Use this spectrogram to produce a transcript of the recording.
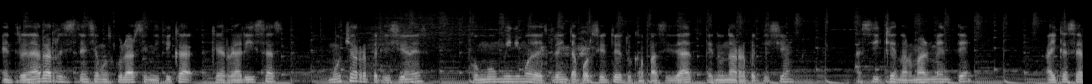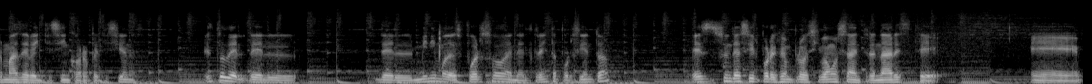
Entrenar la resistencia muscular significa que realizas muchas repeticiones con un mínimo del 30% de tu capacidad en una repetición. Así que normalmente hay que hacer más de 25 repeticiones esto del, mínimo de esfuerzo en el 30% es un decir, por ejemplo, si vamos a entrenar este eh,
